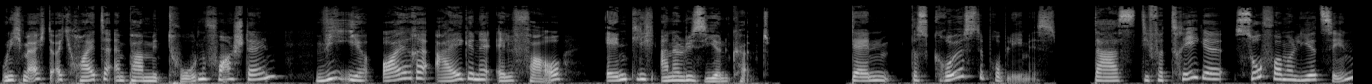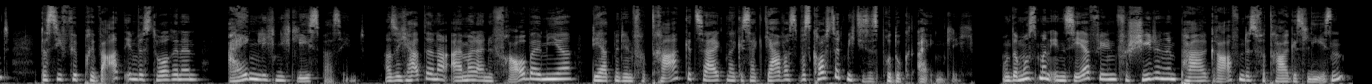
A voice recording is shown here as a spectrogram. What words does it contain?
Und ich möchte euch heute ein paar Methoden vorstellen, wie ihr eure eigene LV endlich analysieren könnt. Denn das größte Problem ist, dass die Verträge so formuliert sind, dass sie für Privatinvestorinnen eigentlich nicht lesbar sind. Also ich hatte einmal eine Frau bei mir, die hat mir den Vertrag gezeigt und hat gesagt, ja, was, was kostet mich dieses Produkt eigentlich? Und da muss man in sehr vielen verschiedenen Paragraphen des Vertrages lesen,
